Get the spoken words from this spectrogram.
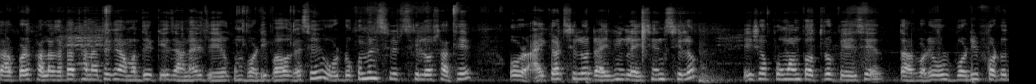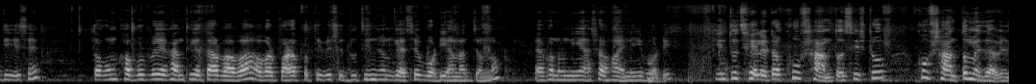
তারপরে ফালাকাটা থানা থেকে আমাদেরকে জানায় যে এরকম বডি পাওয়া গেছে। ওর ডকুমেন্টস ছিল সাথে, ওর আই কার্ড ছিল ড্রাইভিং লাইসেন্স ছিল, এইসব প্রমাণপত্র পেয়েছে। তারপরে ওর বডির ফটো দিয়েছে। তখন খবর পেয়ে এখান থেকে তার বাবা আবার পাড়া প্রতিবেশী দু তিনজন গেছে বডি আনার জন্য। এখনও নিয়ে আসা হয়নি বডি কিন্তু ছেলেটা খুব শান্ত শিষ্ট খুব শান্ত মেজাবে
